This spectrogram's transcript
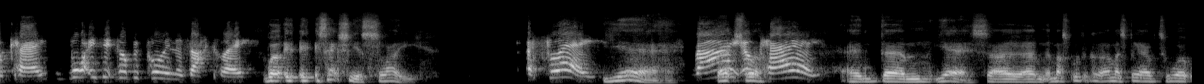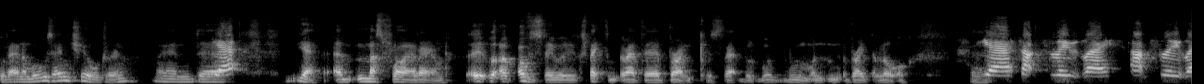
Okay. What is it they'll be pulling exactly? Well, it, it- it's actually a sleigh. A sleigh. Yeah, Right, That's right. okay. and um, yeah, so um, it must I must be able to work with animals and children, and uh, yeah, yeah, um, must fly around. Uh, well, obviously, we expect them to have their break because that we wouldn't want them to break the law. Uh, yes, absolutely. Absolutely.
